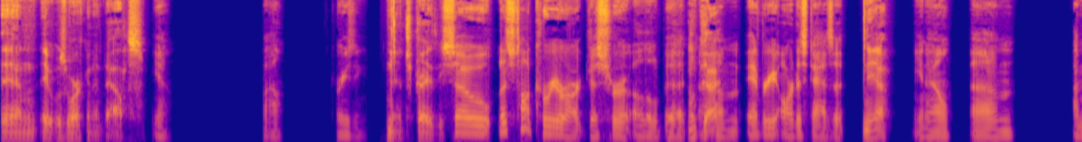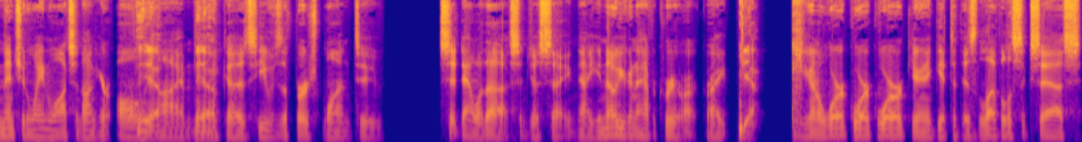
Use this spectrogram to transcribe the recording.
And it was working in Dallas. Yeah. Wow. Crazy. It's crazy. So let's talk career arc just for a little bit. Okay. Um, every artist has it. Yeah. You know, um, I mentioned Wayne Watson on here all the Yeah, time yeah. because he was the first one to sit down with us and just say, now, you know, you're going to have a career arc, right? Yeah. You're going to work, work, work. You're going to get to this level of success.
